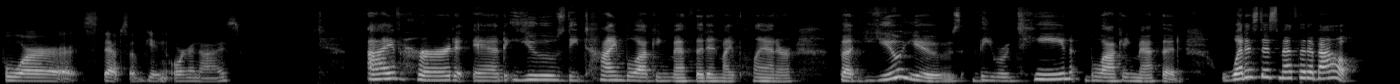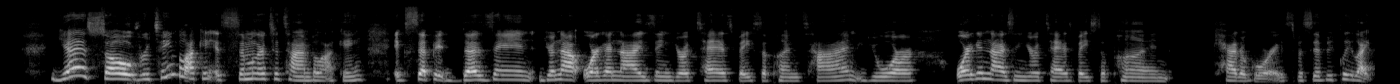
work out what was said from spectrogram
four steps of getting organized. I've heard and used the time blocking method in my planner, but you use the routine blocking method. What is this method about? Yes. So routine blocking is similar to time blocking, except it doesn't, you're not organizing your tasks based upon time. You're organizing your tasks based upon categories, specifically like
